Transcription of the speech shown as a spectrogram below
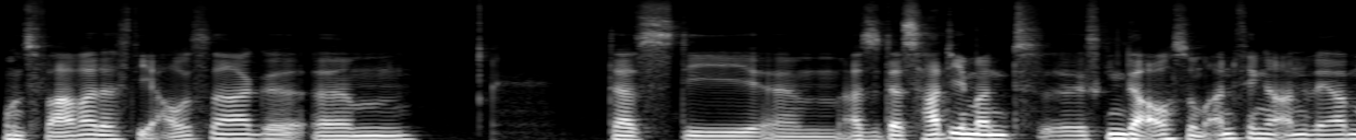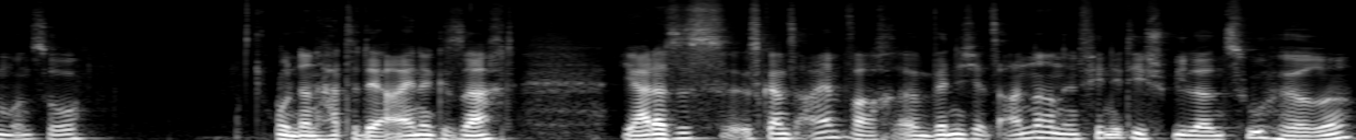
Und zwar war das die Aussage, ähm, dass die, ähm, also das hat jemand, äh, es ging da auch so um Anfängeranwerben und so. Und dann hatte der eine gesagt, ja, das ist, ist ganz einfach. Äh, wenn ich jetzt anderen Infinity-Spielern zuhöre,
